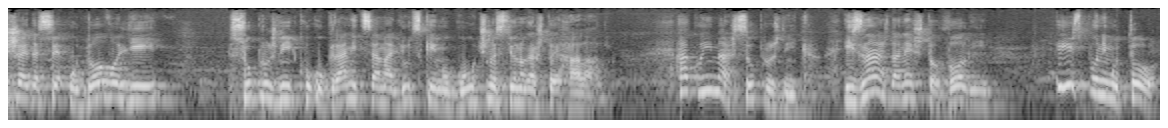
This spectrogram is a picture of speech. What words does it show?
pokušaj da se udovolji supružniku u granicama ljudske mogućnosti onoga što je halal. Ako imaš supružnika i znaš da nešto voli, ispuni mu to.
